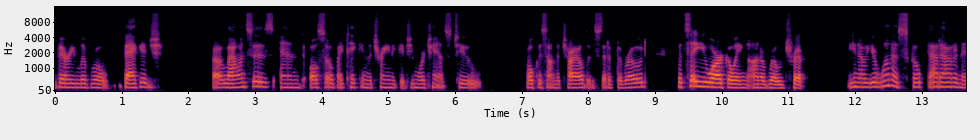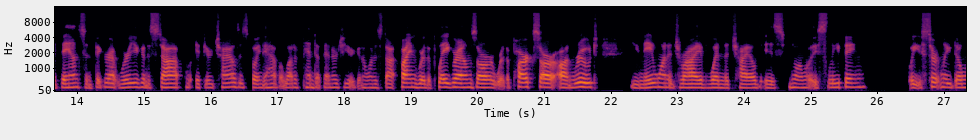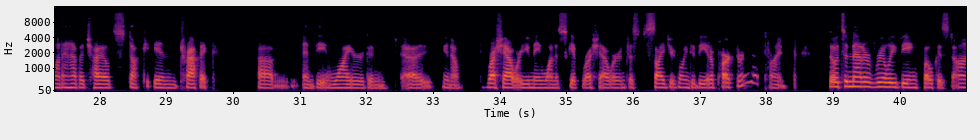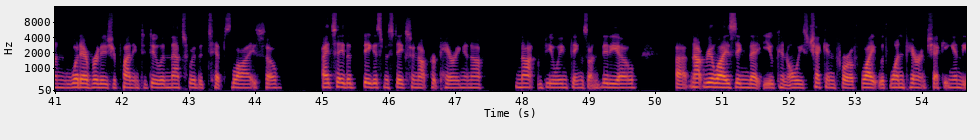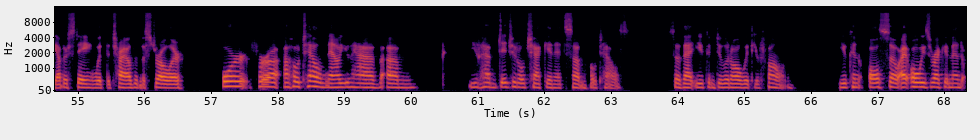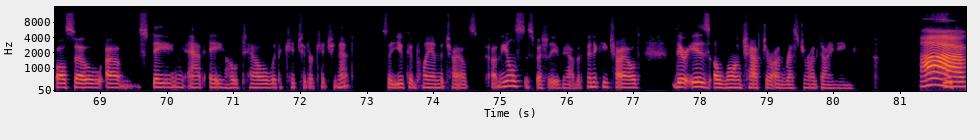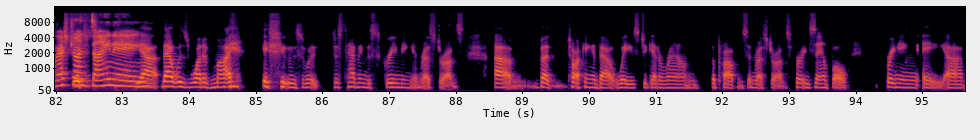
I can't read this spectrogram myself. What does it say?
very liberal baggage allowances. And also by taking the train, it gives you more chance to focus on the child instead of the road. But say you are going on a road trip, you know, you want to scope that out in advance and figure out where you're going to stop. If your child is going to have a lot of pent up energy, you're going to want to stop, find where the playgrounds are, where the parks are en route. You may want to drive when the child is normally sleeping or you certainly don't want to have a child stuck in traffic um, and being wired and uh, you know rush hour you may want to skip rush hour and just decide you're going to be at a park during that time. So it's a matter of really being focused on whatever it is you're planning to do and that's where the tips lie. So i'd say the biggest mistakes are not preparing enough not viewing things on video uh, not realizing that you can always check in for a flight with one parent checking in, the other staying with the child in the stroller, or for a, a hotel. Now you have um, you have digital check-in at some hotels, so that you can do it all with your phone. You can also, I always recommend also um, staying at a hotel with a kitchen or kitchenette, so you can plan the child's uh, meals, especially if you have a finicky child there is a long chapter on restaurant dining. Ah, which, restaurant which, dining. Yeah, that was one of my issues with just having the screaming in restaurants. Um, but talking about ways to get around the problems in restaurants. For example, bringing a, uh,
